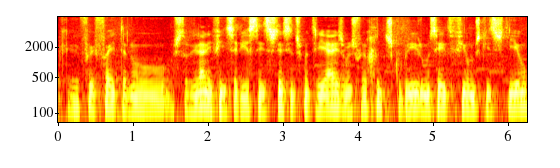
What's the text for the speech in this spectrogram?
que foi feita no extraordinário. Enfim, sabia-se a existência dos materiais, mas foi redescobrir uma série de filmes que existiam,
